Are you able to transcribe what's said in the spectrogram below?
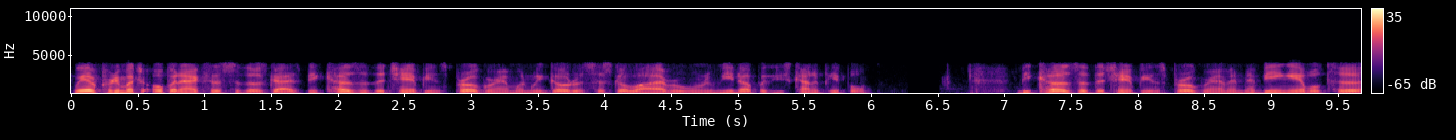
We have pretty much open access to those guys because of the Champions program when we go to Cisco Live or when we meet up with these kind of people because of the Champions program and being able to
